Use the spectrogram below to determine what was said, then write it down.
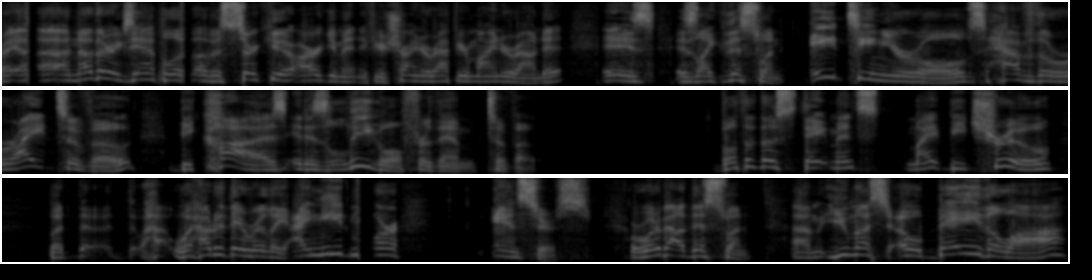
Right? Another example of, of, a circular argument, if you're trying to wrap your mind around it, is, is like this one 18 year olds have the right to vote because it is legal for them to vote. Both of those statements might be true, but the, how, how, do they relate? I need more answers. Or what about this one? Um, you must obey the law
